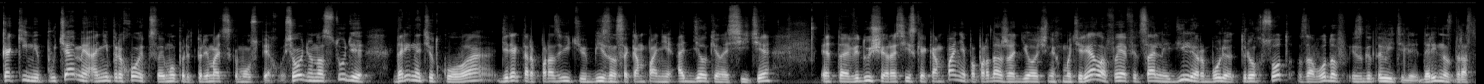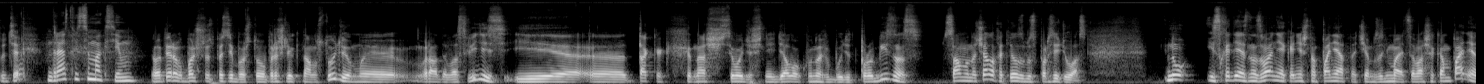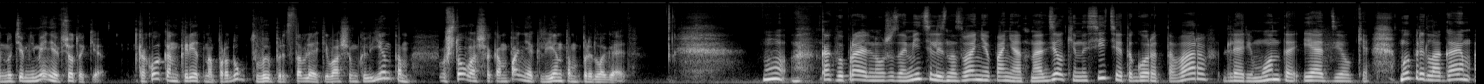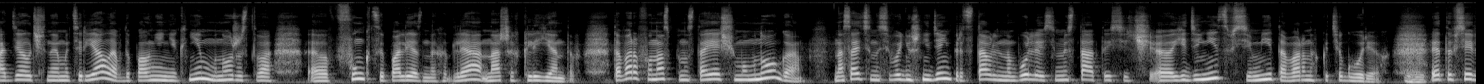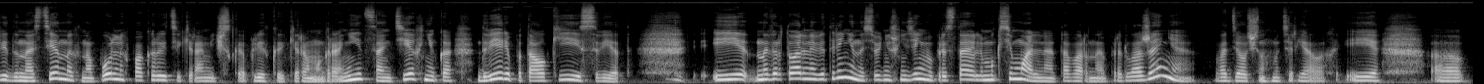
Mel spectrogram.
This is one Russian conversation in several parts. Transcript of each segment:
какими путями они приходят к своему предпринимательскому успеху. Сегодня у нас в студии Дарина Титкова, директор по развитию бизнеса компании «Отделкино Сити». Это ведущая российская компания по продаже отделочных материалов и официальный дилер более 300 заводов-изготовителей. Дарина, здравствуйте. Здравствуйте, Максим. Во-первых, большое спасибо, что вы пришли к нам в студию. Мы рады вас видеть. И э, так как наш сегодняшний диалог вновь будет про бизнес, с самого начала хотелось бы спросить у вас. Ну, исходя из названия, конечно, понятно, чем занимается ваша компания, но тем не менее, все-таки, какой конкретно продукт вы представляете вашим клиентам? Что ваша компания клиентам предлагает? Ну, как вы правильно уже заметили, из названия понятно. Отделки на Сити – это город товаров для ремонта и отделки. Мы предлагаем отделочные материалы, а в дополнение к ним множество э, функций полезных для наших клиентов. Товаров у нас по-настоящему много. На сайте на сегодняшний день представлено более 700 тысяч э, единиц в семи товарных категориях. Угу. Это все виды настенных, напольных покрытий, керамическая плитка и керамогранит, сантехника, двери, потолки и свет. И на виртуальном виртуальной витрине на сегодняшний день мы представили максимальное товарное предложение в отделочных материалах. И э,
